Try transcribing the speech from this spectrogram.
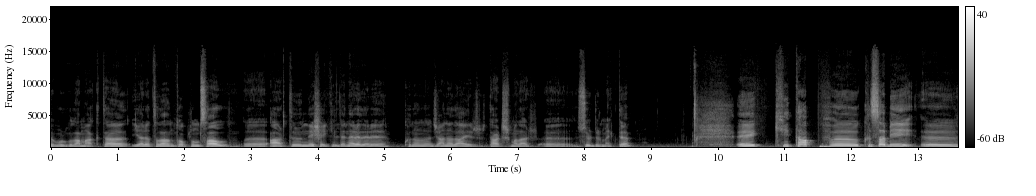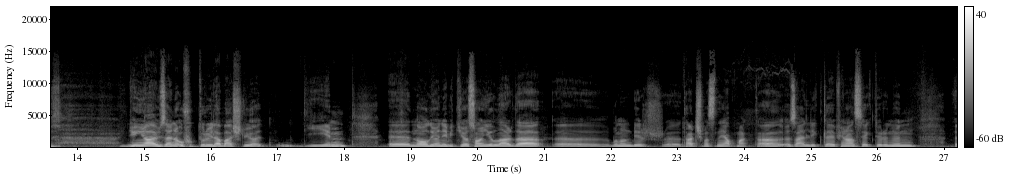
vurgulamakta, yaratılan toplumsal e, artığın ne şekilde, nerelere kullanılacağına dair tartışmalar e, sürdürmekte. E, kitap e, kısa bir e, dünya üzerine ufuk turuyla başlıyor diyeyim. E, ne oluyor ne bitiyor son yıllarda e, bunun bir e, tartışmasını yapmakta. Özellikle finans sektörünün e,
